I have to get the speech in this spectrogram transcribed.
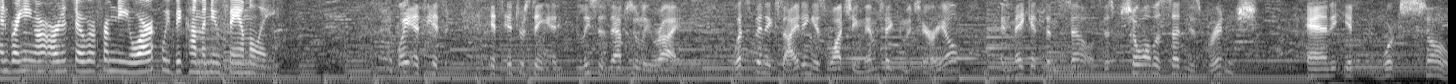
and bringing our artist over from New York, we've become a new family. Wait, it's, it's it's interesting, and Lisa's absolutely right. What's been exciting is watching them take the material and make it themselves. This show all of a sudden is British, and it works so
